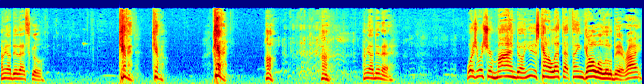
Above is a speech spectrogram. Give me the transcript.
How many y'all did that at school? Kevin, Kevin, Kevin. Huh? Huh? How many y'all did that? What's, what's your mind doing? You just kind of let that thing go a little bit, right?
